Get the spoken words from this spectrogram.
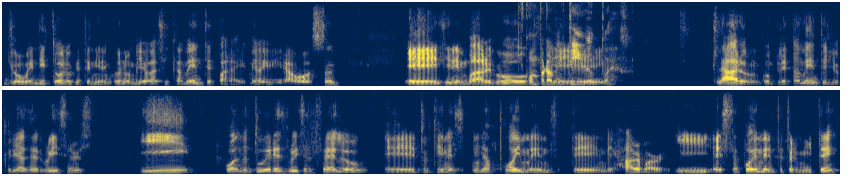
Yo vendí todo lo que tenía en Colombia básicamente para irme a vivir a Boston eh, sin embargo... Comprometido, eh, pues. Claro, completamente. Yo quería hacer research y cuando tú eres Research Fellow, eh, tú tienes un appointment de, de, Harvard y este appointment te permite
